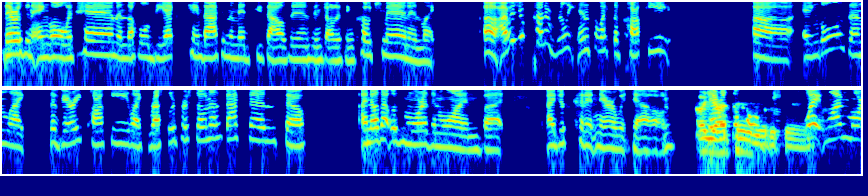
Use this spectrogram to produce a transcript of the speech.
there was an angle with him and the whole DX came back in the mid 2000s and Jonathan Coachman and like uh, I was just kind of really into like the cocky uh, angles and like the very cocky like wrestler personas back then. So I know that was more than one, but I just couldn't narrow it down. Oh yeah, there was the whole, wait, one more.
